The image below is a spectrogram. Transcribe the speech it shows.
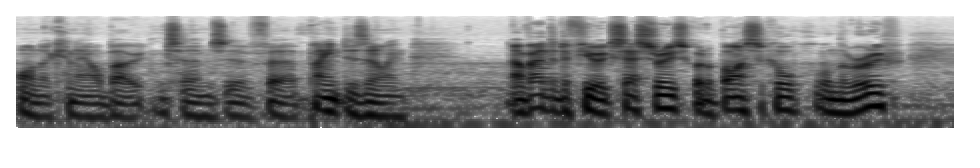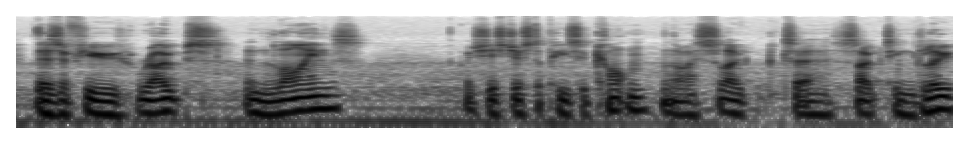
on a canal boat in terms of uh, paint design. I've added a few accessories, got a bicycle on the roof, there's a few ropes and lines, which is just a piece of cotton that I soaked, uh, soaked in glue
